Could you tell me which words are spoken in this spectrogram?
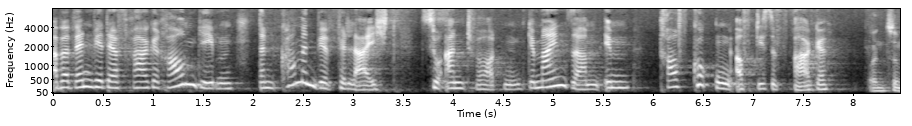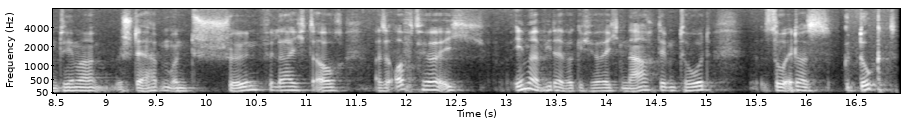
Aber wenn wir der Frage Raum geben, dann kommen wir vielleicht zu Antworten, gemeinsam im drauf gucken auf diese Frage. Und zum Thema Sterben und Schön vielleicht auch. Also oft höre ich, immer wieder wirklich höre ich nach dem Tod so etwas geduckt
